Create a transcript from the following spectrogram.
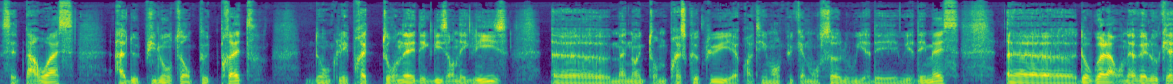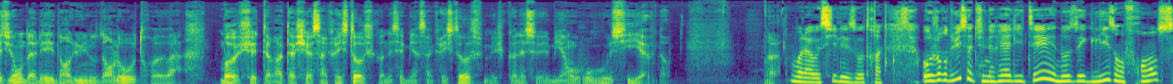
cette paroisse a depuis longtemps peu de prêtres. Donc les prêtres tournaient d'église en église. Euh, maintenant, ils tournent presque plus. Il y a pratiquement plus qu'à Montsol où il y a des où il y a des messes. Euh, donc voilà, on avait l'occasion d'aller dans l'une ou dans l'autre. Euh. Moi, j'étais rattaché à Saint-Christophe. Je connaissais bien Saint-Christophe, mais je connaissais bien aussi, Avenot. Voilà. aussi les autres. Aujourd'hui, c'est une réalité. Nos églises en France,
